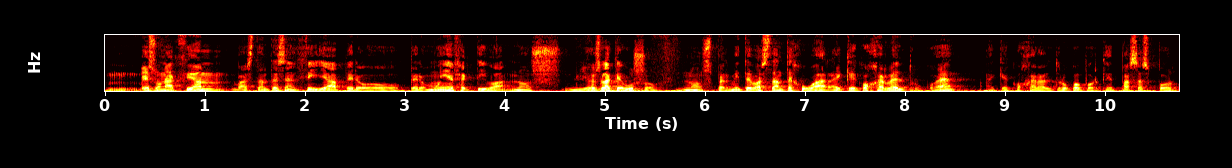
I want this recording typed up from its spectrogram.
Mm, es una acción bastante sencilla, pero, pero muy efectiva. Nos, yo es la que uso. Nos permite bastante jugar. Hay que cogerle el truco, ¿eh? Hay que coger el truco porque pasas por,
